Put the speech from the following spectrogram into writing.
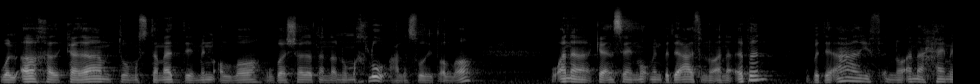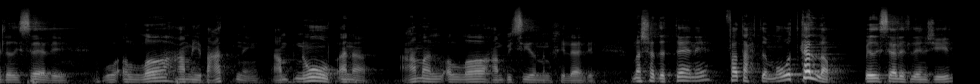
والآخر كرامته مستمدة من الله مباشرة لأنه مخلوق على صورة الله. وأنا كإنسان مؤمن بدي أعرف إنه أنا ابن وبدي أعرف إنه أنا حامل رسالة والله عم يبعثني عم بنوب أنا عمل الله عم بيصير من خلالي. المشهد الثاني فتح تمه وتكلم برسالة الإنجيل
